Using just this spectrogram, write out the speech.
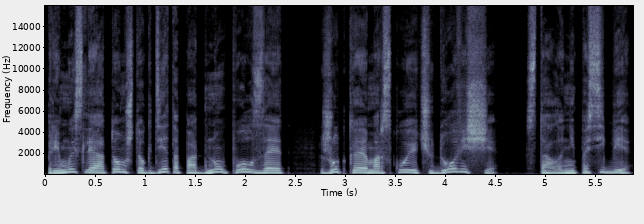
При мысли о том, что где-то по дну ползает жуткое морское чудовище, стало не по себе.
